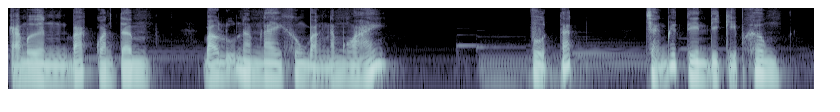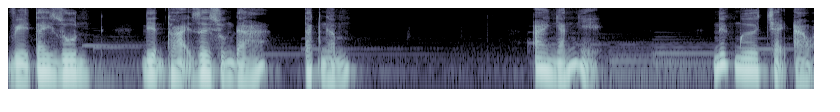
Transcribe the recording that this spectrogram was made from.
Cảm ơn bác quan tâm. Bão lũ năm nay không bằng năm ngoái vụt tắt chẳng biết tin đi kịp không Vì tay run, điện thoại rơi xuống đá, tắt ngấm. Ai nhắn nhỉ? Nước mưa chạy ào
